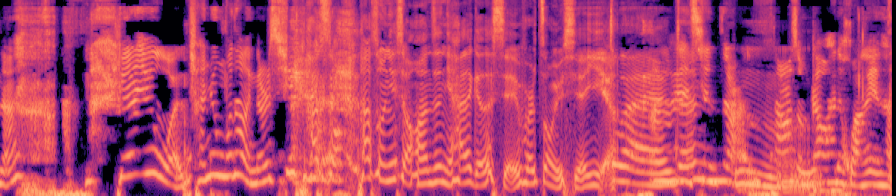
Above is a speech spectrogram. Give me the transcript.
呢？原来因为我传承不到你那儿去，他送他送你小黄金，你还得给他写一份赠与协议。对，还得签字到时候怎么着我还得还给他，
